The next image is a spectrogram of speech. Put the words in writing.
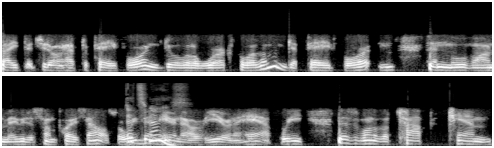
site that you don't have to pay for and do a little work for them and get paid for it, and then move on maybe to someplace else. So That's we've been nice. here now a year and a half. We this is one of the top 10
